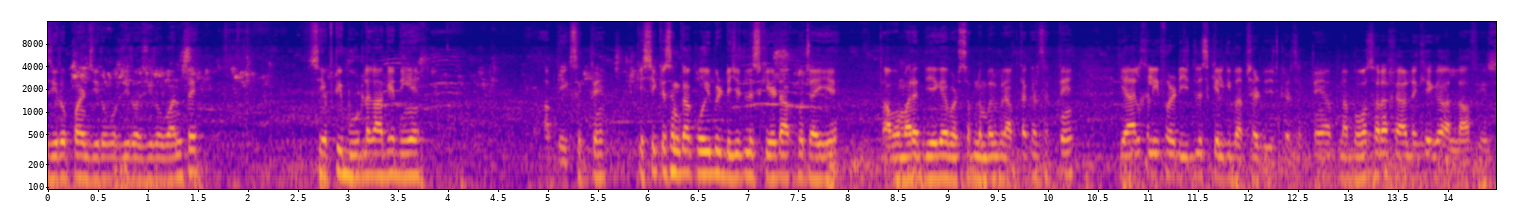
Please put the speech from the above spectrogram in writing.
zero point zero zero zero one safety boot लगा के दिए आप देख सकते हैं। किसी किस्म का कोई भी डिजिटल स्केट आपको चाहिए तो आप हमारे दिए गए व्हाट्सअप नंबर पर रब्ता कर सकते हैं या अल खलीफा डिजिटल स्केल की वेबसाइट विज़िट कर सकते हैं। अपना बहुत सारा ख्याल रखिएगा। अल्लाह हाफिज़।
